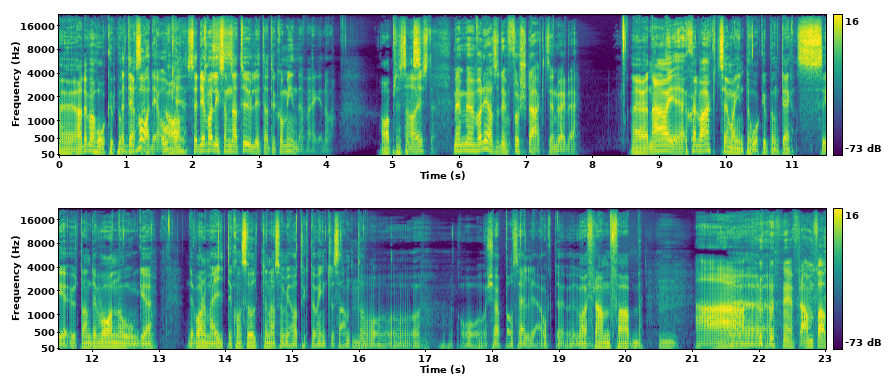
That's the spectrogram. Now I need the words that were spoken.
Eh, ja, det var HQ.se. Det var det, okej. Ja, Så det var liksom naturligt att du kom in den vägen då? ja, precis. Ja, just det. Men, men var det alltså den första aktien du ägde? Eh, nej, själva aktien var inte HQ.se utan det var nog eh, det var de här it-konsulterna som jag tyckte var intressant Mm. att att köpa och sälja. Och det var Framfab. Mm. Ah, eh, Framfab,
